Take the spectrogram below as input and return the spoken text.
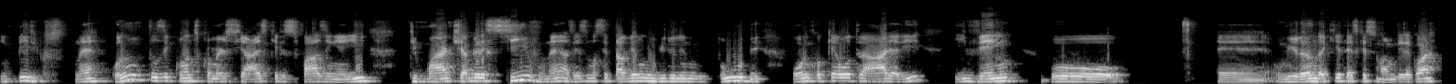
empíricos, né? Quantos e quantos comerciais que eles fazem aí de marketing agressivo, né? Às vezes você está vendo um vídeo ali no YouTube ou em qualquer outra área ali e vem o, é, o Miranda aqui, até esqueci o nome dele agora,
